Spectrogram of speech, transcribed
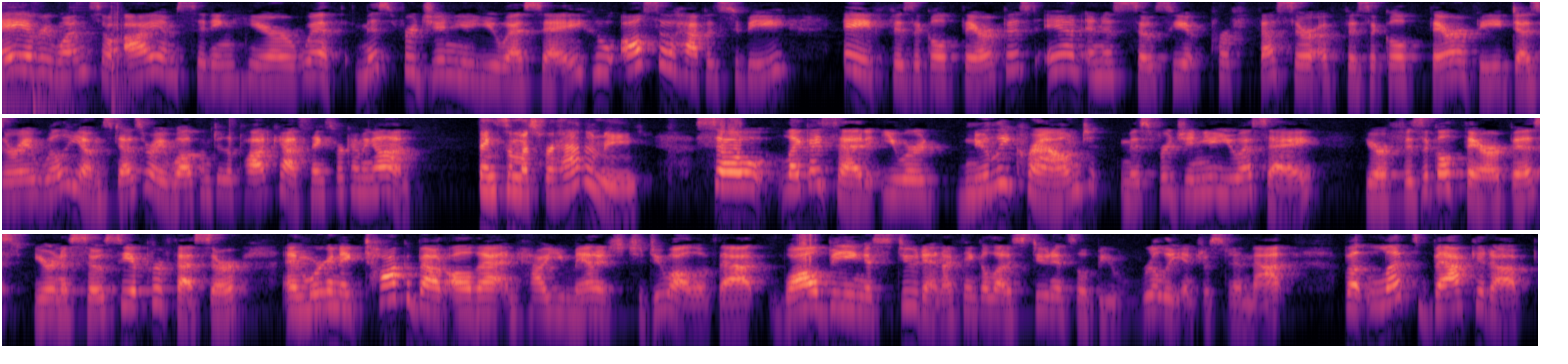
Hey everyone, so I am sitting here with Miss Virginia USA, who also happens to be a physical therapist and an associate professor of physical therapy, Desiree Williams. Desiree, welcome to the podcast. Thanks for coming on. Thanks so much for having me. So, like I said, you were newly crowned Miss Virginia USA. You're a physical therapist, you're an associate professor, and we're going to talk about all that and how you managed to do all of that while being a student. I think a lot of students will be really interested in that. But let's back it up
